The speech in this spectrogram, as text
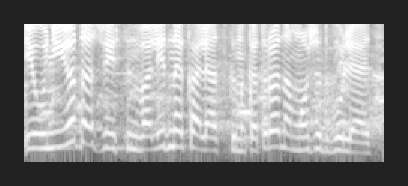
И у нее даже есть инвалидная коляска, на которой она может гулять.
